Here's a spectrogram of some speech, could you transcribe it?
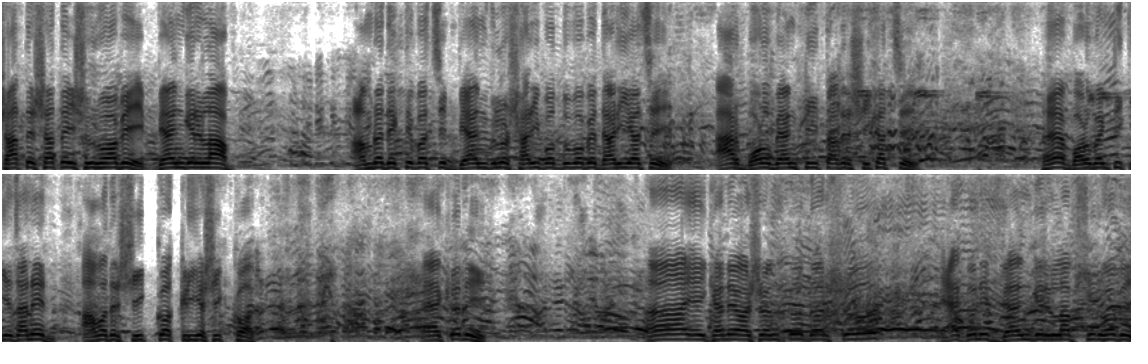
সাথে সাথেই শুরু হবে ব্যাঙ্গের লাভ। আমরা দেখতে পাচ্ছি ব্যাংকগুলো সারিবদ্ধভাবে দাঁড়িয়ে আছে, আর বড় ব্যাংকটি তাদের শিখাচ্ছে। হ্যাঁ বড় ব্যাংকটি কে জানেন? আমাদের শিক্ষক, ক্রিয়া শিক্ষক। এখনই। এইখানে অসংখ্য দর্শক। এখনই ব্যাংকের লাভ শুরু হবে।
